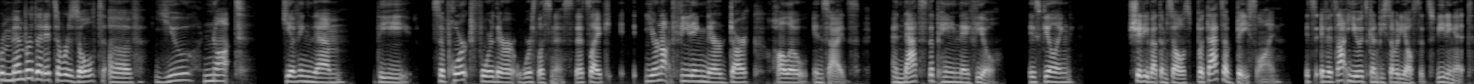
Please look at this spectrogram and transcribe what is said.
remember that it's a result of you not giving them the support for their worthlessness. That's like you're not feeding their dark, hollow insides. And that's the pain they feel is feeling shitty about themselves, but that's a baseline. It's if it's not you, it's going to be somebody else that's feeding it.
